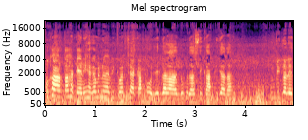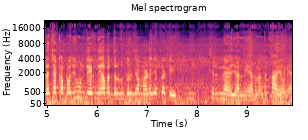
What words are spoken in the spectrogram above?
ਬੁਖਾਰ ਤਾਂ ਹਟਿਆ ਨਹੀਂ ਹੈਗਾ ਮੈਨੂੰ ਇਹ ਵੀ ਇੱਕ ਵਾਰ ਚੈੱਕਅਪ ਹੋ ਜੇ ਗਲਾ ਦੁਖਦਾ ਸੀ ਕਾਫੀ ਜ਼ਿਆਦਾ। ਵੀ ਵੀ ਗਲੇ ਦਾ ਚੈੱਕਅਪ ਹੋ ਜੇ ਹੁਣ ਦੇਖਦੇ ਆ ਬੱਦਲ ਬੁੱਦਲ ਜਾਂ ਮਾੜਾ ਜਿਹਾ ਘਟੇ। ਫਿਰ ਲੈ ਜਾਂਦੇ ਆ ਹਨਾ ਦਿਖਾਏ ਆਉਣੇ ਆ।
